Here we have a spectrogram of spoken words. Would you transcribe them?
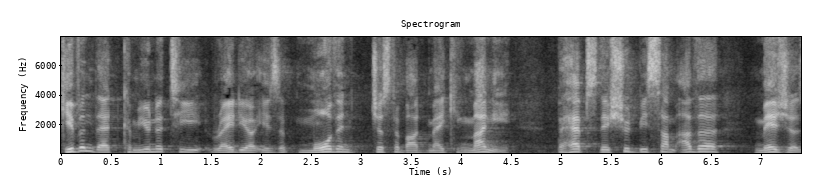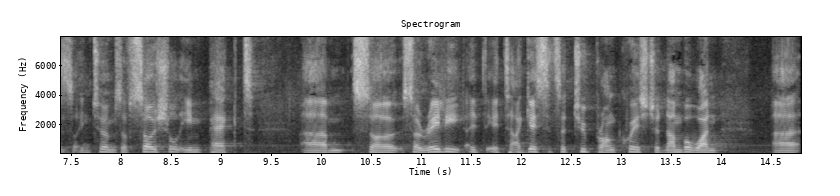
given that community radio is more than just about making money, perhaps there should be some other measures in terms of social impact. Um, so, so really, it, it, I guess it's a two-pronged question. Number one, uh,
